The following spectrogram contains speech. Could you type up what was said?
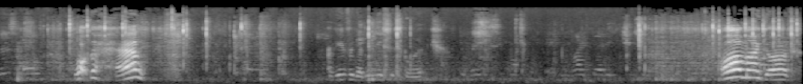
There's all What the hell? I keep forgetting this is glitch. the racing like that inches of Oh my god.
